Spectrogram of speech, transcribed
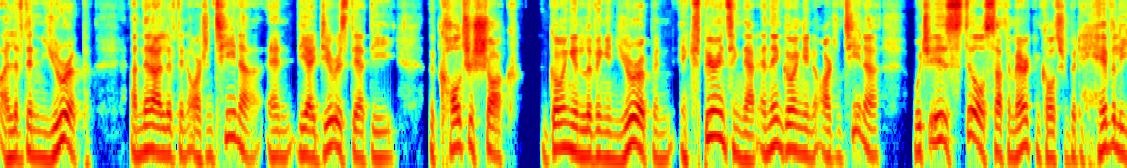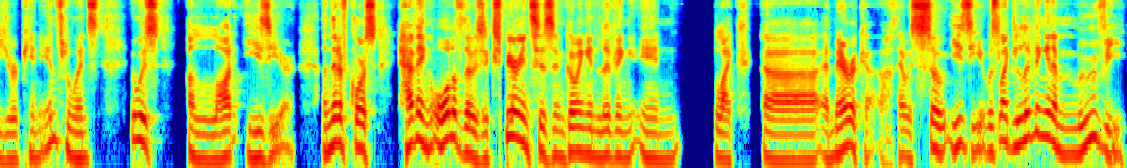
I lived in Europe and then I lived in Argentina. And the idea is that the, the culture shock going and living in Europe and experiencing that, and then going in Argentina, which is still South American culture, but heavily European influenced, it was a lot easier. And then, of course, having all of those experiences and going and living in like uh, America, oh, that was so easy. It was like living in a movie.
